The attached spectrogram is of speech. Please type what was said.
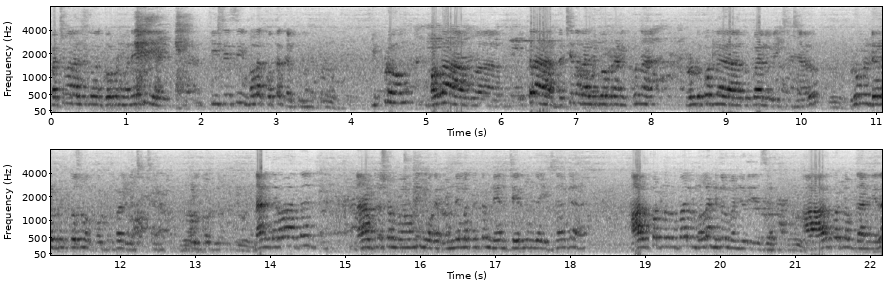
పశ్చిమ రాజగోపురం అనేది తీసేసి మళ్ళా కొత్త కలుపుతున్నారు. ఇప్పుడు మళ్ళా ఉత్తర దక్షిణ రాజగోపురానికి ఉన్న రెండు కోట్ల రూపాయలు వెచ్చించారు. రూరల్ డెవలప్మెంట్ కోసం ఒక కోటి రూపాయలు వెచ్చించారు. మూడు కోట్లు. దాని తర్వాత నా అదృష్టం బాగుంది ఒక రెండు నెలల క్రితం నేను చైర్మన్గా ఇచ్చినాక ఆరు కోట్ల రూపాయలు మళ్ళీ నిధులు మంజూరు చేశారు. ఆ ఆరు కోట్ల దాని మీద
